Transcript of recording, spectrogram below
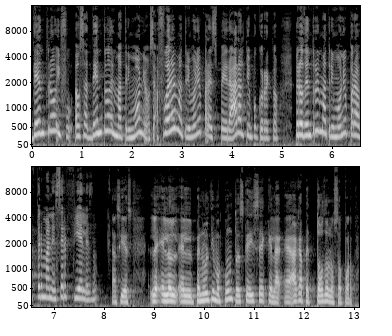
dentro y o sea, dentro del matrimonio, o sea, fuera del matrimonio para esperar al tiempo correcto, pero dentro del matrimonio para permanecer fieles. Así es. El, el, penúltimo punto es que dice que la ágape todo lo soporta.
